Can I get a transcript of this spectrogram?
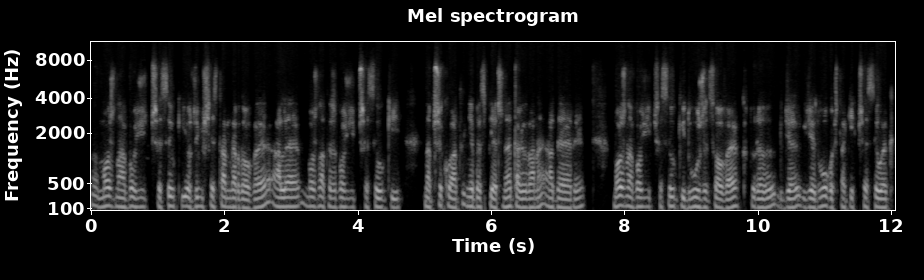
można wozić przesyłki oczywiście standardowe, ale można też wozić przesyłki na przykład niebezpieczne, tak zwane ADR-y. Można wozić przesyłki dłużycowe, które, gdzie, gdzie długość takich przesyłek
